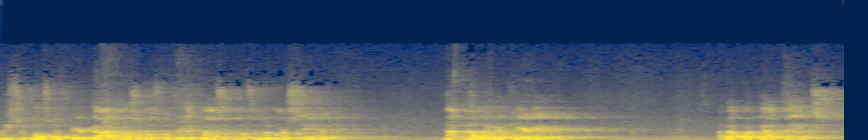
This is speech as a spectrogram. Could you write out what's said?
we're supposed to fear God, and we're supposed to fear the consequences of our sin. Not knowing or caring about what God thinks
